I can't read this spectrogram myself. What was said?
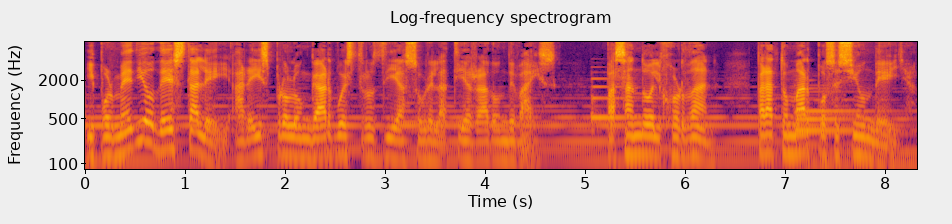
y por medio de esta ley haréis prolongar vuestros días sobre la tierra donde vais pasando el Jordán para tomar posesión de ella.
